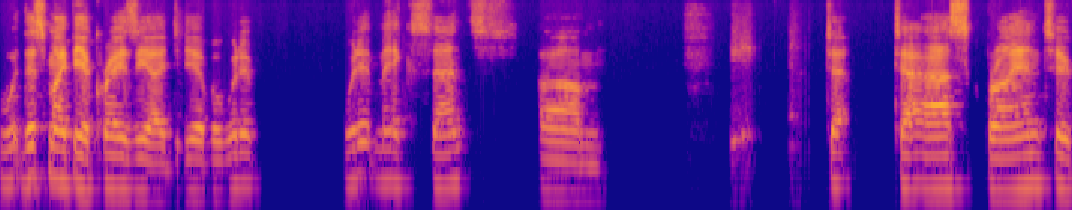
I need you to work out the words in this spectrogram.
this might be a crazy idea, but would it, would it make sense, um, to, to ask Brian to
